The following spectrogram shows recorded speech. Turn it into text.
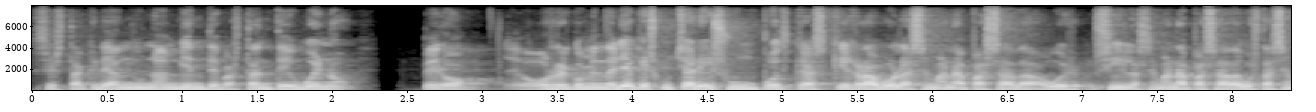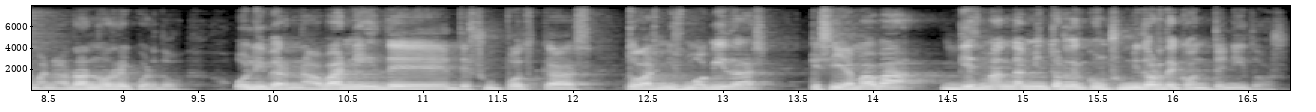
se está creando un ambiente bastante bueno, pero eh, os recomendaría que escucharéis un podcast que grabó la semana pasada, o sí, la semana pasada o esta semana, ahora no recuerdo, Oliver Navani de, de su podcast Todas mis movidas, que se llamaba 10 mandamientos del consumidor de contenidos.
